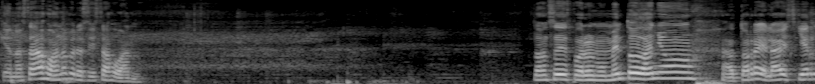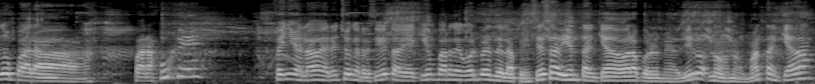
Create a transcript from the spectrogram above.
Que no estaba jugando, pero sí está jugando. Entonces, por el momento, daño a torre del lado izquierdo para, para Juge. Peño del lado derecho que recibe todavía aquí un par de golpes de la princesa. Bien tanqueada ahora por el medalbirro. No, no, mal tanqueada.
